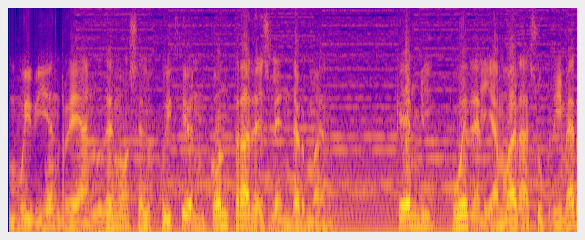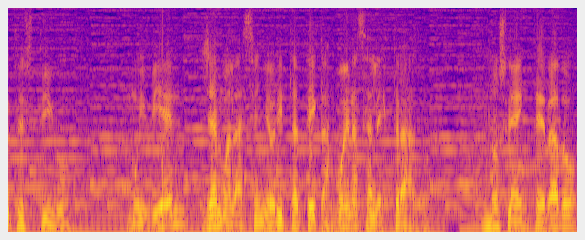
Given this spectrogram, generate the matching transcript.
Muy bien, reanudemos el juicio en contra de Slenderman. Kenny puede llamar a su primer testigo. Muy bien, llamo a la señorita Tetas Buenas al estrado. No se ha enterado,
